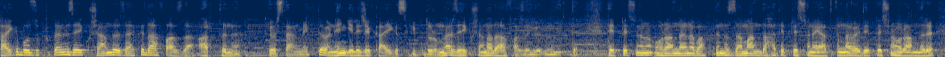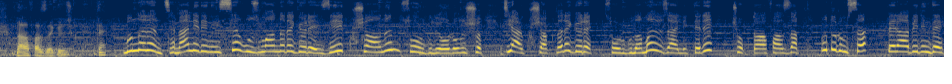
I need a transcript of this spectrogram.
kaygı bozukluklarının Z kuşağında özellikle daha fazla arttığını göstermekte. Örneğin gelecek kaygısı gibi durumlar Z kuşağında daha fazla görülmekte. Depresyon oranlarına baktığınız zaman daha depresyona yatkınlar ve depresyon oranları daha fazla gözükmekte. Bunların temel nedeni ise uzmanlara göre Z kuşağının sorguluyor oluşu. Diğer kuşaklara göre sorgulama özellikleri çok daha fazla. Bu durumsa beraberinde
